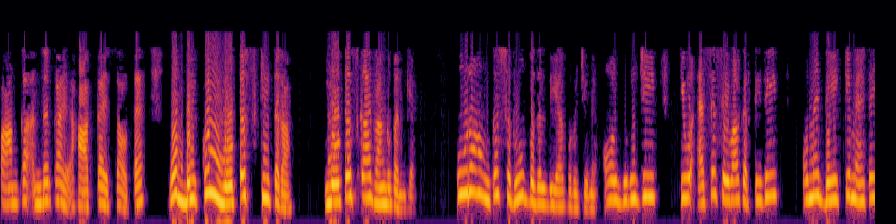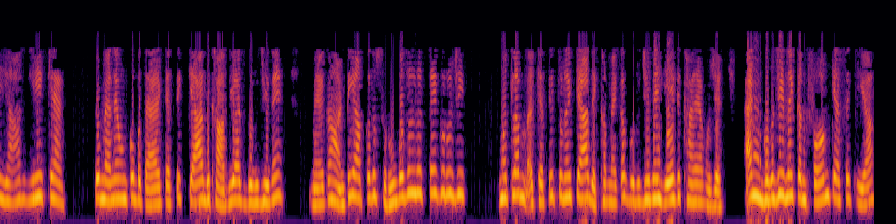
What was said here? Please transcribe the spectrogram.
पाम का अंदर का हाथ का हिस्सा होता है, वो बिल्कुल लोटस की तरह लोटस का रंग बन गया। पूरा उनका स्वरूप बदल दिया गुरुजी ने। और गुरुजी की वो ऐसे सेवा करती थी और मैं देख के मैं यार, ये क्या है? तो मैंने उनको बताया, कहते, क्या दिखा दिया आज गुरु जी ने? मैं कहा, आंटी, आपका तो स्वरूप बदल देते हैं गुरु जी मतलब कहती, तूने क्या देखा? मैं कहा गुरु जी ने ये दिखाया मुझे। एंड गुरु जी ने कंफर्म कैसे किया,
